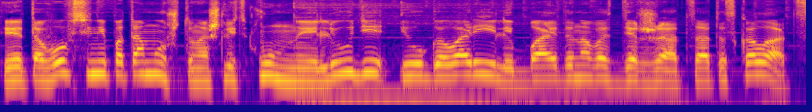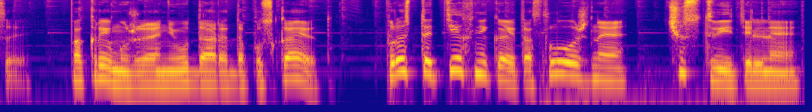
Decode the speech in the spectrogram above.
И это вовсе не потому, что нашлись умные люди и уговорили Байдена воздержаться от эскалации. По Крыму же они удары допускают. Просто техника эта сложная, чувствительная,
